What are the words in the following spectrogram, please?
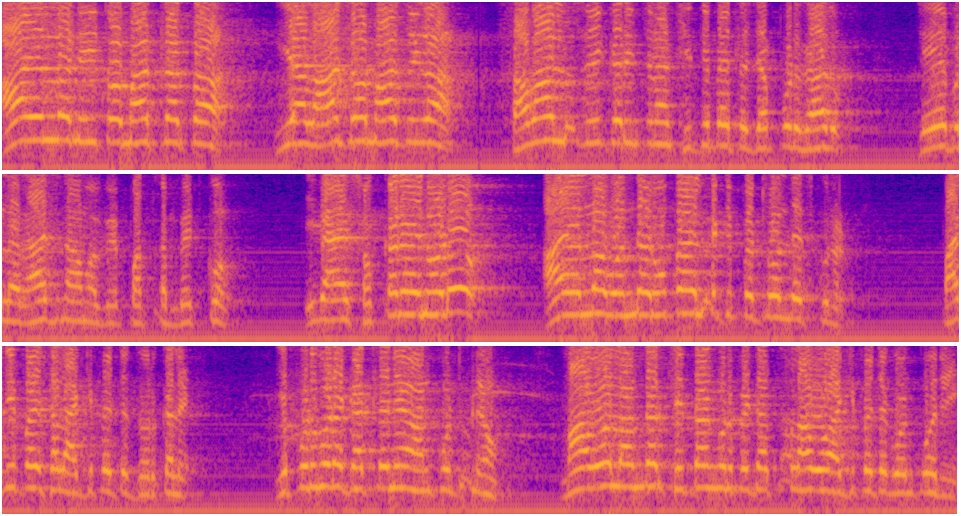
ఆయనలో నీతో మాట్లాడతా. ఇవాళ ఆశామాసిగా సవాళ్ళు స్వీకరించిన సిద్దిపేట చెప్పుడు కాదు. జేబుల రాజీనామా పత్రం పెట్టుకో. ఇక ఆయన సొక్కడైనోడు ఆయనలో వంద రూపాయలు పెట్టి పెట్రోల్ తెచ్చుకున్నాడు. పది పైసలు అగ్గిపెట్టి దొరకలే. ఇప్పుడు కూడా గట్లనే అనుకుంటున్నాం. మా వాళ్ళందరూ సిద్ధంగుని పెట్ట తలా అగ్గిపెట్ట కొనుక్కొని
